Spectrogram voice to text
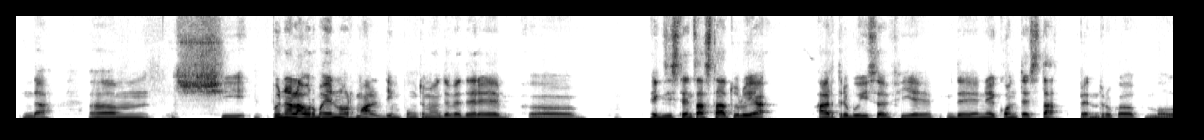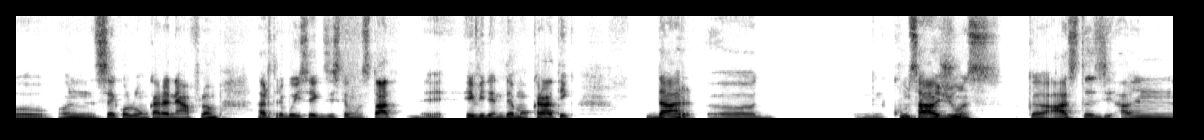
Da. Um, și până la urmă e normal. Din punctul meu de vedere, uh, existența statului ar trebui să fie de necontestat, pentru că uh, în secolul în care ne aflăm ar trebui să existe un stat, evident, democratic, dar uh, cum s-a ajuns că astăzi în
